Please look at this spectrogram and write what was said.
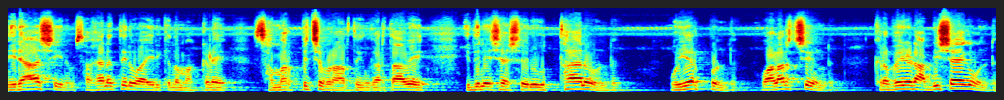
നിരാശയിലും സഹനത്തിലുമായിരിക്കുന്ന മക്കളെ സമർപ്പിച്ച് പ്രാർത്ഥിക്കുന്നു. കർത്താവെ ഇതിനുശേഷം ഒരു ഉത്ഥാനമുണ്ട് ഉയർപ്പുണ്ട് വളർച്ചയുണ്ട് കൃപയുടെ അഭിഷേകമുണ്ട്.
